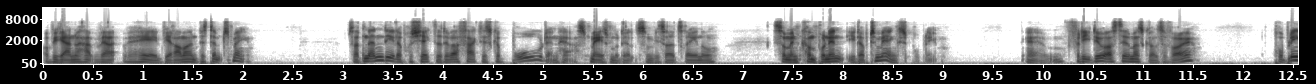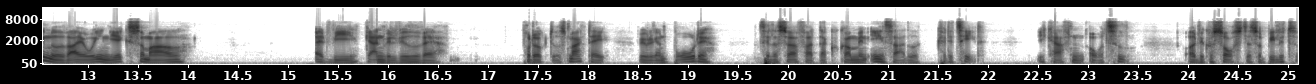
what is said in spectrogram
og vi gerne vil have, at vi rammer en bestemt smag. Så den anden del af projektet, det var faktisk at bruge den her smagsmodel, som vi så har trænet, som en komponent i et optimeringsproblem. Øhm, fordi det er jo også det, man skal holde sig for øje. Problemet var jo egentlig ikke så meget, at vi gerne vil vide, hvad produktet smagte af. Vi vil gerne bruge det til at sørge for, at der kunne komme en ensartet kvalitet i kaffen over tid, og at vi kunne source det så billigt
